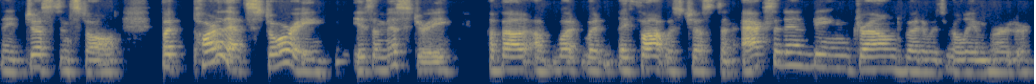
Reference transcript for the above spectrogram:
They just installed but part of that story is a mystery about uh, what what they thought was just an accident being drowned, but it was really a murder.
